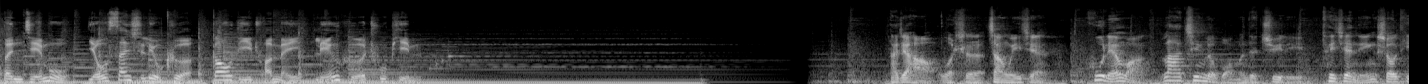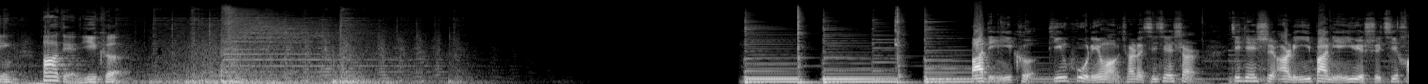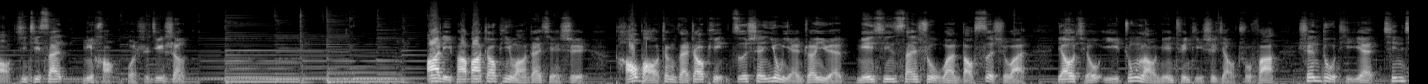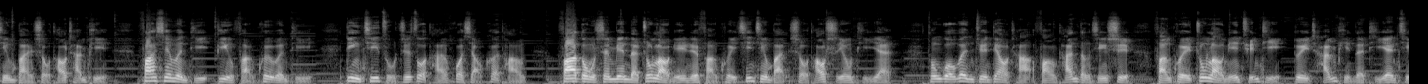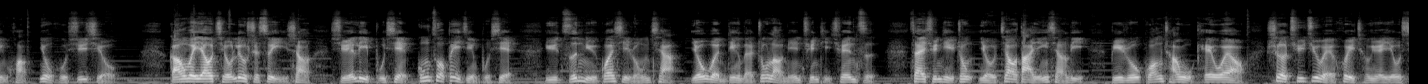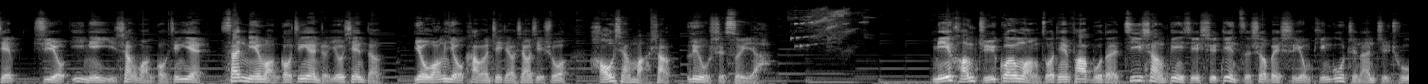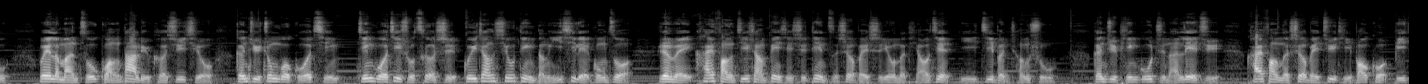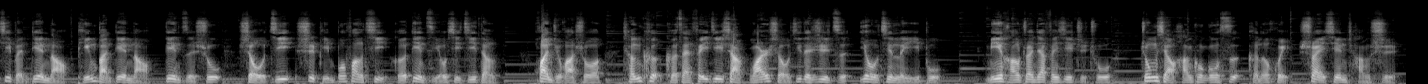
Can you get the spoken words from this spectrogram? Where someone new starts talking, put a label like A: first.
A: 本节目由三十六克高低传媒联合出品。
B: 大家好，我是张维健。互联网拉近了我们的距离，推荐您收听八点一刻。
C: 八点一刻，听互联网圈的新鲜事儿。今天是二零一八年一月十七号，星期三。你好，我是金盛。阿里巴巴招聘网站显示，淘宝正在招聘资深用研专员，年薪三十五万到四十万，要求以中老年群体视角出发，深度体验亲情版手淘产品，发现问题并反馈问题，定期组织座谈或小课堂，发动身边的中老年人反馈亲情版手淘使用体验。通过问卷调查、访谈等形式反馈中老年群体对产品的体验情况、用户需求。岗位要求六十岁以上，学历不限，工作背景不限，与子女关系融洽，有稳定的中老年群体圈子，在群体中有较大影响力，比如广场舞 KOL、社区居委会成员优先，需有一年以上网购经验，三年网购经验者优先等。有网友看完这条消息说：“好想马上六十岁呀！”民航局官网昨天发布的机上便携式电子设备使用评估指南指出，为了满足广大旅客需求，根据中国国情，经过技术测试、规章修订等一系列工作，认为开放机上便携式电子设备使用的条件已基本成熟。根据评估指南列举，开放的设备具体包括笔记本电脑、平板电脑、电子书、手机、视频播放器和电子游戏机等。换句话说，乘客可在飞机上玩手机的日子又近了一步。民航专家分析指出，中小航空公司可能会率先尝试。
